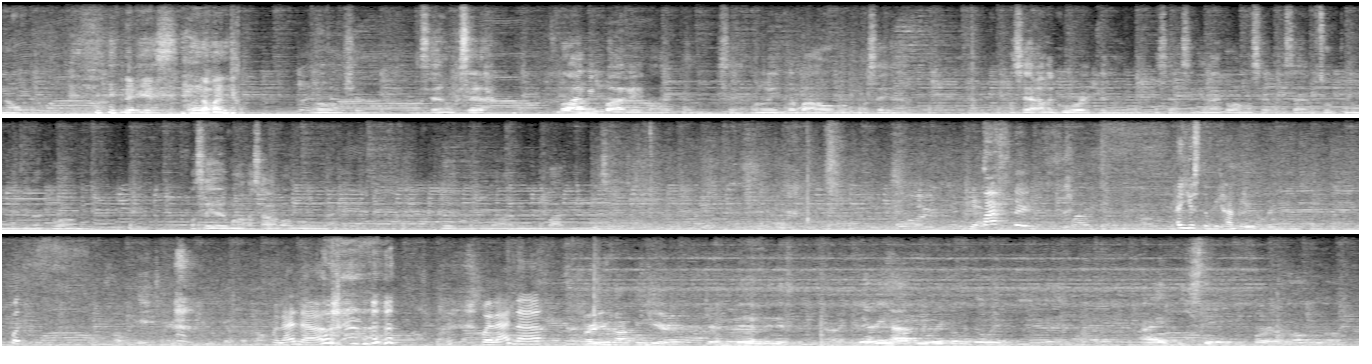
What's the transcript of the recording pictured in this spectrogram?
No. Yes. Naman. Oo, oh, sure. Masaya masaya. Maraming bagay bakit ano, masaya. Ano yung trabaho ko, masaya. Masaya ka nag-work, gano'n. Masaya sa ginagawa, masaya ka sa result ng ginagawa mo. Masaya yung mga kasama mo. Yun, maraming bagay masaya. Yes. I used to be happy in ONB. But, wala na. wala na. Are you happy here? Definitely. I'm very happy working with OND I'll be staying for a long, long time.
